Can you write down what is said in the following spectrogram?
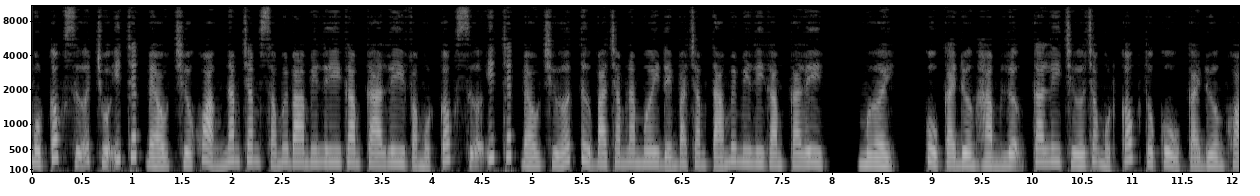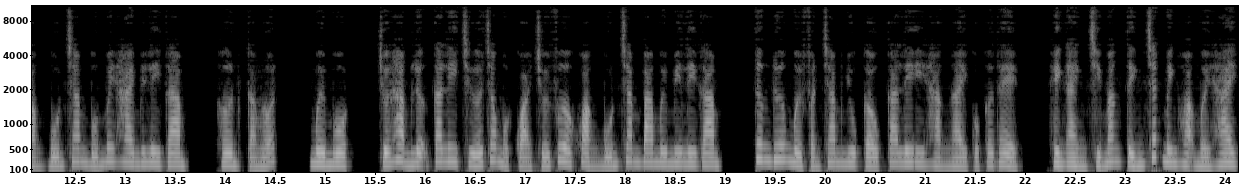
Một cốc sữa chua ít chất béo chứa khoảng 563mg kali và một cốc sữa ít chất béo chứa từ 350 đến 380mg kali. 10. Củ cải đường hàm lượng kali chứa trong một cốc thô củ cải đường khoảng 442mg, hơn cà rốt. 11. Chuối hàm lượng kali chứa trong một quả chuối vừa khoảng 430mg, tương đương 10% nhu cầu kali hàng ngày của cơ thể. Hình ảnh chỉ mang tính chất minh họa 12.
